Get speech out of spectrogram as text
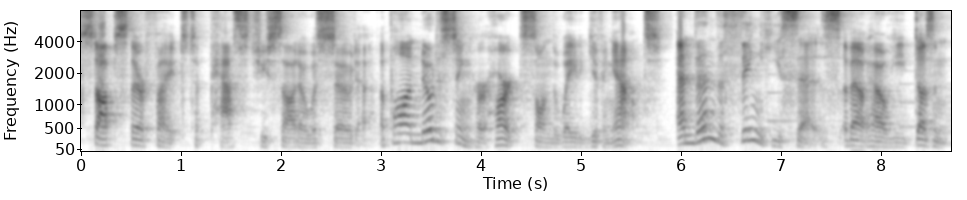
stops their fight to pass Chisato a soda, upon noticing her heart's on the way to giving out. And then the thing he says about how he doesn't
